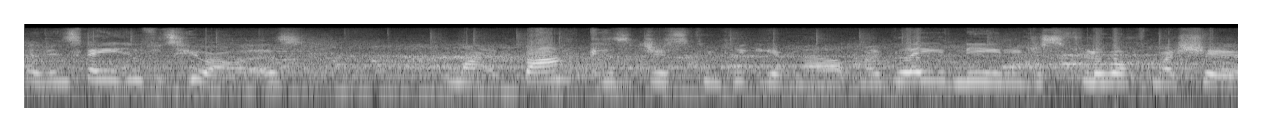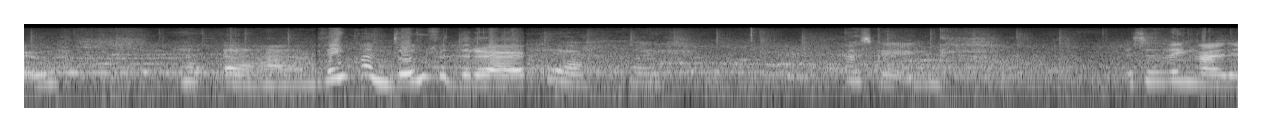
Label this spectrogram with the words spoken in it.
I've been skating for two hours my back has just completely given out. My blade nearly just flew off my shoe. Um, I think I'm done for the day. Yeah, like, ice skating. It's a thing I do.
